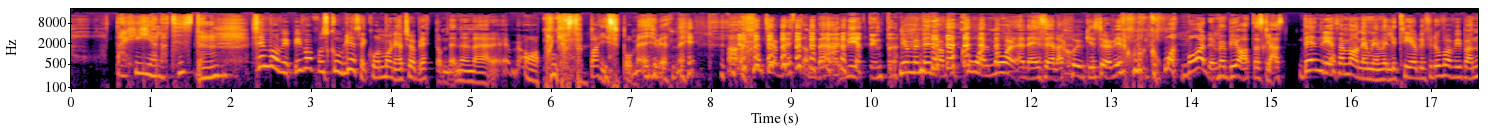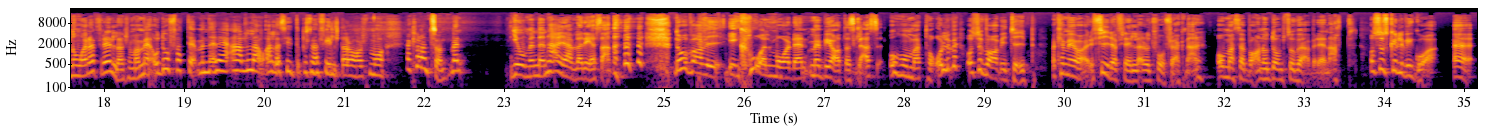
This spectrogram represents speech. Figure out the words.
hatar hela tiden. Sen var vi, vi var på en skolresa i Kolmården, jag tror jag berättade om det, när den där apan kastade bajs på mig. Vet ni? Ja, inte jag berättat om det? Jag vet inte. Jo men vi var på Kolmården, det är en så jävla sjuk historia. Vi var på Kolmården med Beatas klass. Den resan var nämligen väldigt trevlig för då var vi bara några föräldrar som var med. Och då fattade jag, men när det är alla och alla sitter på sina filtar och har små, jag klarar inte sånt. Men Jo men den här jävla resan. Då var vi i Kolmården med Beatas klass och hon var 12. Och så var vi typ, vad kan vi vara, fyra föräldrar och två fröknar. Och massa barn och de sov över en natt. Och så skulle vi gå,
